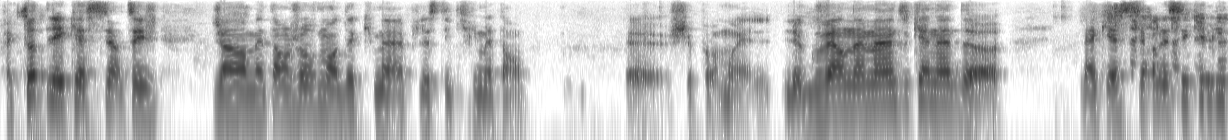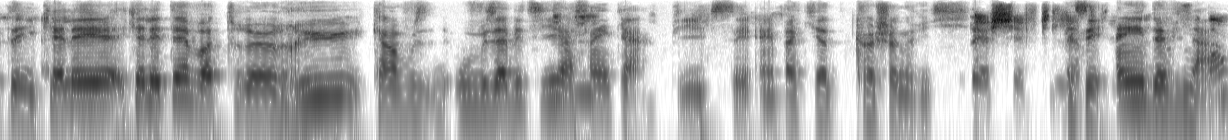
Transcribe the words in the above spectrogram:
Fait que toutes les questions, tu sais, genre mettons j'ouvre mon document, puis là c'est écrit mettons euh, je sais pas moi, le gouvernement du Canada, la question de sécurité, quelle est quelle était votre rue quand vous où vous habitiez à 5 ans, puis c'est un paquet de cochonneries. C'est indevinable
